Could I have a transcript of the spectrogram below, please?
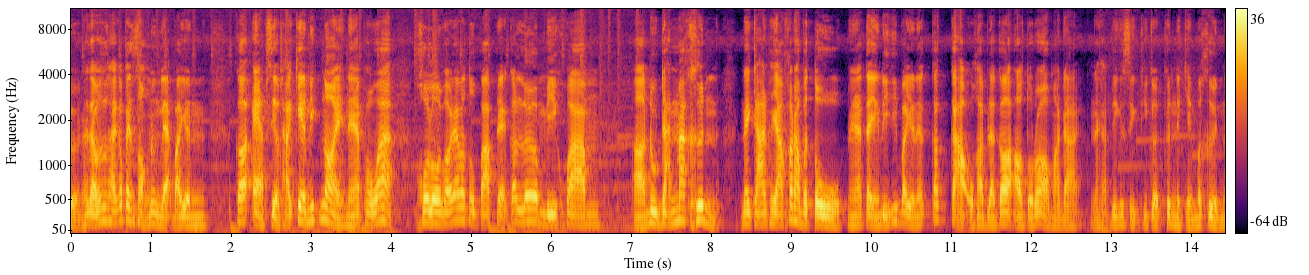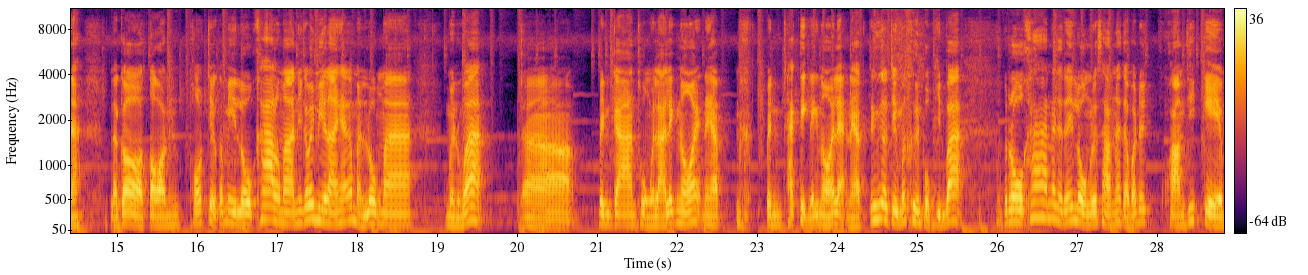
อแต่ว่าสุดท้ายก็เป็น 2-1 แหละบาเยนก็แอบเสียวท้ายเกมนิดหน่อยนะเพราะว่าโคโลนพอได้ประตูปั๊บเนี่ยก็เริ่มมีความดุดันมากขึ้น ในการพยายามเข้าทำประตูนะฮะแต่อย่างดีที่บเยร์นก็เก่าครับแล้วก็เอาตัวรอดออกมาได้นะครับนี่คือสิ่งที่เกิดขึ้นในเกมเมื่อคืนนะแล้วก็ตอนทอสเจ็บก็มีโลค่าลงมาอันนี้ก็ไม่มีอะไรฮะก็เหมือนลงมาเหมือนว่าอ่าเป็นการถ่วงเวลาเล็กน้อยนะครับเป็นแท็กติกเล็กน้อยแหละนะครับซึ่งจริงเมื่อคืนผมคิดว่าโรค่าน่าจะได้ลงด้วยซ้ำนะแต่ว่าด้วยความที่เกม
